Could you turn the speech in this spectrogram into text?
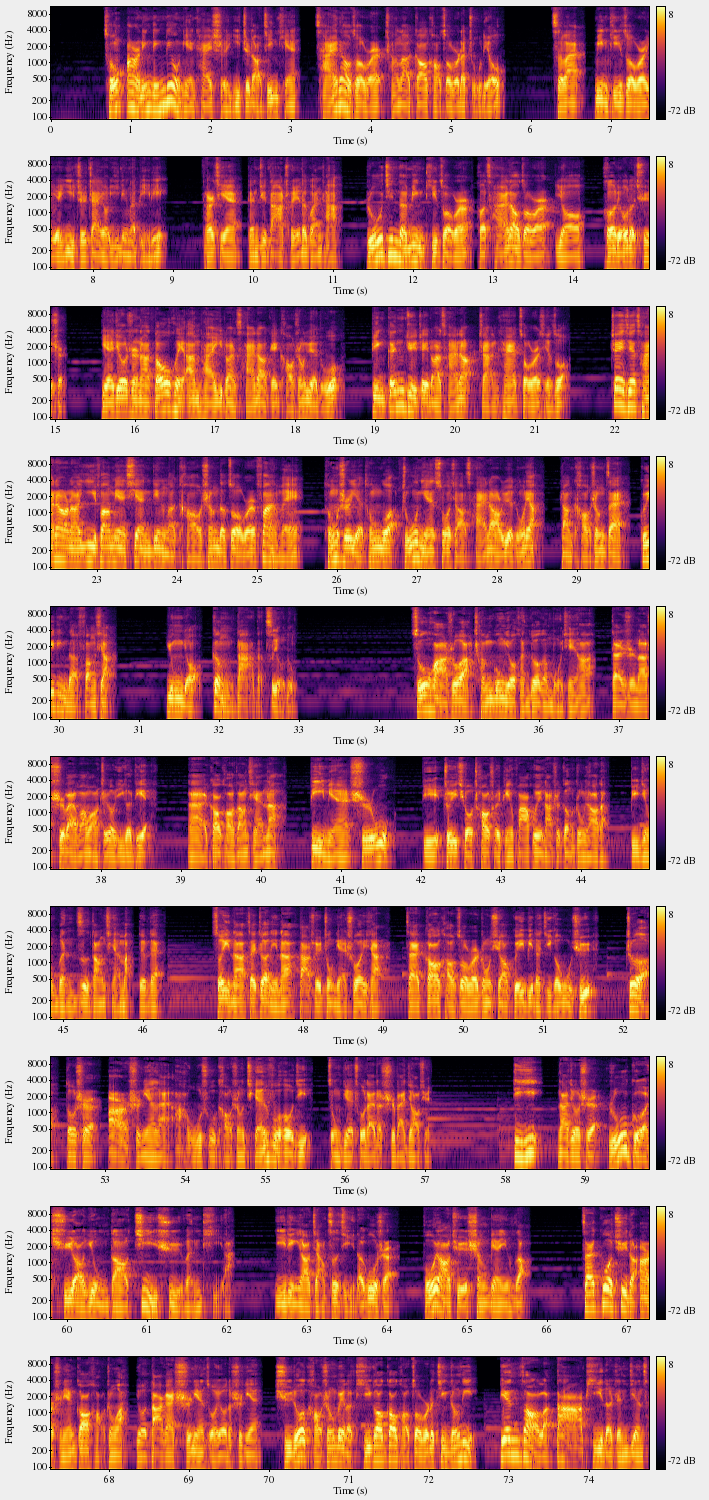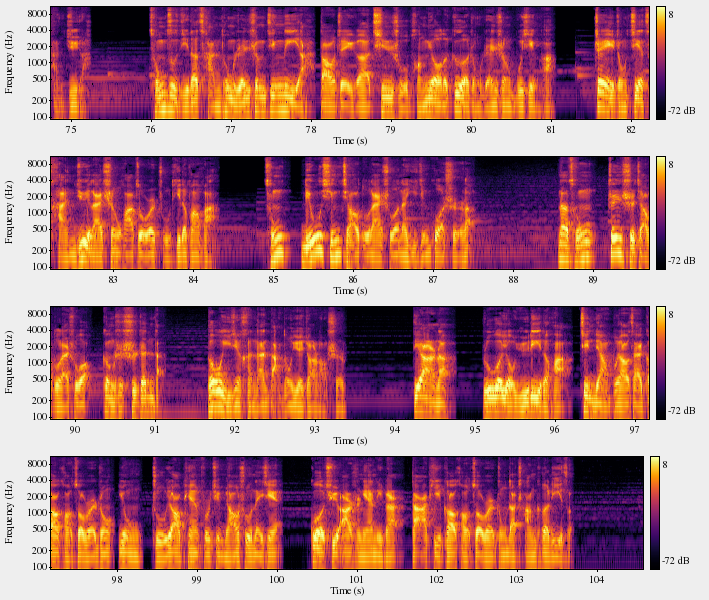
从二零零六年开始，一直到今天，材料作文成了高考作文的主流。此外，命题作文也一直占有一定的比例，而且根据大锤的观察，如今的命题作文和材料作文有合流的趋势，也就是呢，都会安排一段材料给考生阅读，并根据这段材料展开作文写作。这些材料呢，一方面限定了考生的作文范围，同时也通过逐年缩小材料阅读量，让考生在规定的方向拥有更大的自由度。俗话说啊，成功有很多个母亲哈，但是呢，失败往往只有一个爹。哎，高考当前呢，避免失误比追求超水平发挥那是更重要的，毕竟稳字当前嘛，对不对？所以呢，在这里呢，大锤重点说一下，在高考作文中需要规避的几个误区。这都是二十年来啊，无数考生前赴后继总结出来的失败教训。第一，那就是如果需要用到记叙文体啊，一定要讲自己的故事，不要去生编硬造。在过去的二十年高考中啊，有大概十年左右的时间，许多考生为了提高高考作文的竞争力，编造了大批的人间惨剧啊。从自己的惨痛人生经历啊，到这个亲属朋友的各种人生不幸啊，这种借惨剧来升华作文主题的方法，从流行角度来说呢，已经过时了。那从真实角度来说，更是失真的，都已经很难打动阅卷老师了。第二呢，如果有余力的话，尽量不要在高考作文中用主要篇幅去描述那些过去二十年里边大批高考作文中的常客例子。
